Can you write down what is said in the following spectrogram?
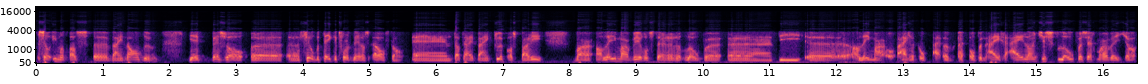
zo iemand als uh, Wijnaldum, die heeft best wel uh, veel betekend voor het Nederlands elftal. En dat hij bij een club als Paris, waar alleen maar wereldsterren lopen, die alleen maar eigenlijk op, op hun eigen eilandjes lopen, zeg maar, weet je wel,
